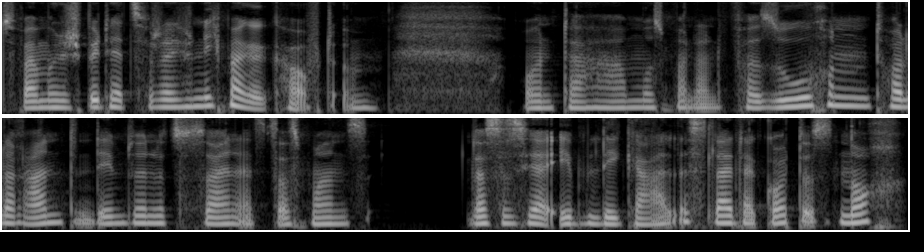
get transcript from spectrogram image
zwei Monate später hätte es wahrscheinlich nicht mal gekauft. Ähm, Und da muss man dann versuchen, tolerant in dem Sinne zu sein, als dass man es, dass es ja eben legal ist, leider Gottes noch.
